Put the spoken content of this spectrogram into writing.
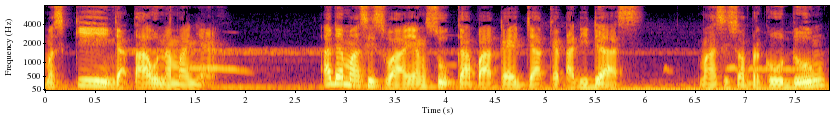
Meski nggak tahu namanya. Ada mahasiswa yang suka pakai jaket Adidas Mahasiswa berkerudung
